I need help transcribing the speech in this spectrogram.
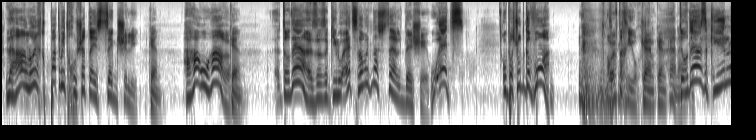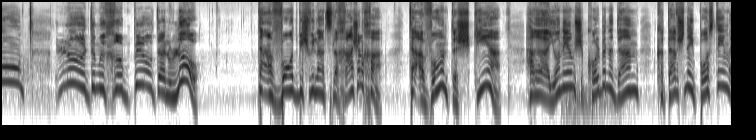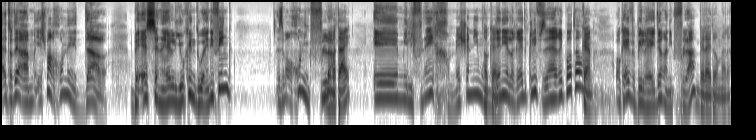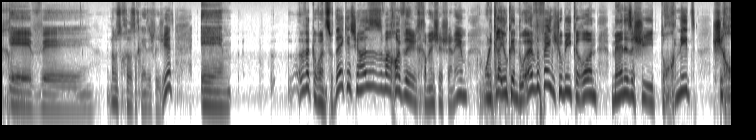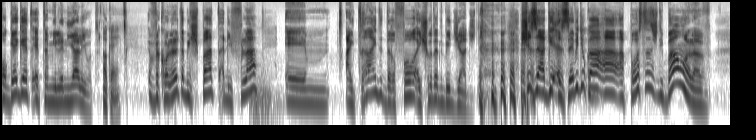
להר לא אכפת מתחושת ההישג שלי. כן, ההר הוא הר. כן. אתה יודע, זה, זה כאילו עץ לא מתנשא על דשא, הוא עץ. הוא פשוט גבוה. אוהב את החיוך. כן, כן, כן. אתה יודע, זה כאילו... לא, אתה מחרפה אותנו. לא! תעבוד בשביל ההצלחה שלך. תעבוד, תשקיע. הרעיון היום שכל בן אדם כתב שני פוסטים, אתה יודע, יש מערכון נהדר ב-SNL, You can do anything, זה מערכון נפלא. ומתי? אה, מלפני חמש שנים, עם אוקיי. דניאל רדקליף, זה הארי פוטר? כן, אוקיי, וביל היידר הנפלא. בליידר מלך. אה, ו... לא זוכר את השחקנית השלישית. אה, וכמובן סודקס, שאז מערכון לפני חמש-שש שנים, הוא נקרא You can do everything, שהוא בעיקרון מעין איזושהי תוכנית שחוגגת את המילניאליות. אוקיי. וכולל את המשפט הנפלא, אמ, I tried, therefore I shouldn't be judged. שזה בדיוק הפוסט הזה שדיברנו עליו.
